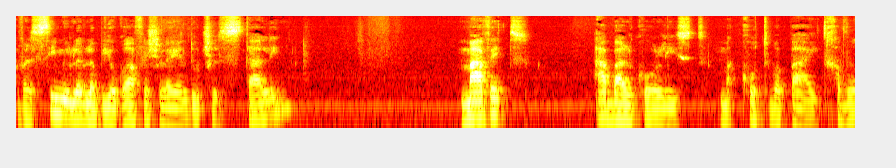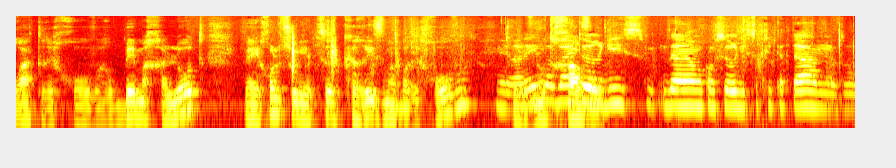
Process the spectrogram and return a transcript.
אבל שימו לב לביוגרפיה של הילדות של סטלין. מוות, אבא אלכוהוליסט, מכות בבית, חבורת רחוב, הרבה מחלות, והיכולת שלו לייצר כריזמה ברחוב. נראה לי בבית הוא הרגיש, זה היה המקום שהוא הרגיש הכי קטן, אז הוא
